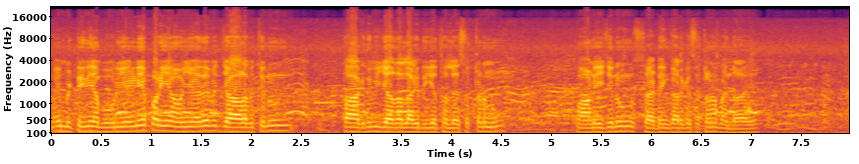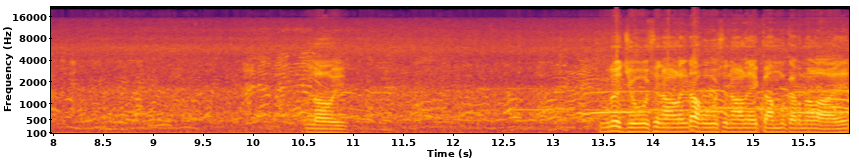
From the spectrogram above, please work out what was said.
ਬਈ ਮਿੱਟੀ ਦੀਆਂ ਬੋਰੀਆਂ ਜਿਹੜੀਆਂ ਭਰੀਆਂ ਹੋਈਆਂ ਇਹਦੇ ਵਿੱਚ ਜਾਲ ਵਿੱਚ ਨੂੰ ਤਾਕਤ ਵੀ ਜ਼ਿਆਦਾ ਲੱਗਦੀ ਹੈ ਥੱਲੇ ਸੁੱਟਣ ਨੂੰ। ਪਾਣੀ 'ਚ ਨੂੰ ਸੈਟਿੰਗ ਕਰਕੇ ਸੁੱਟਣਾ ਪੈਂਦਾ ਇਹ। ਲਓ ਜੀ। ਪੂਰੇ ਜੋਸ਼ ਨਾਲ, ਜਿਹੜਾ ਹੋਸ਼ ਨਾਲ ਇਹ ਕੰਮ ਕਰਨ ਵਾਲਾ ਇਹ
